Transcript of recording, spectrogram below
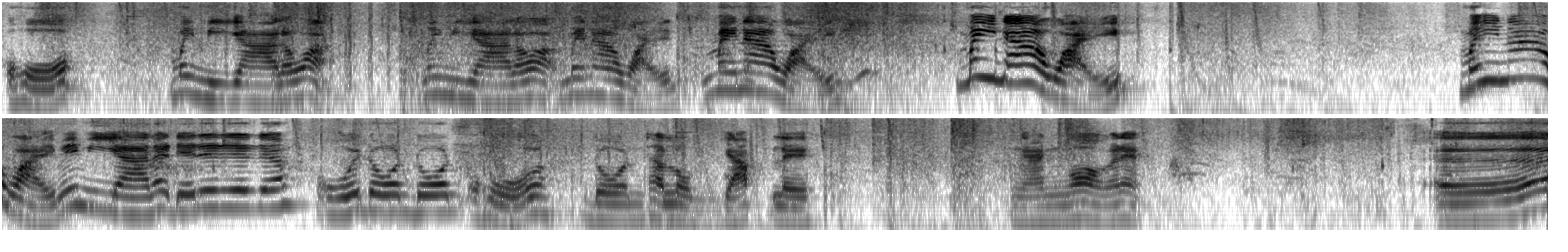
โอ้โห ไม่มียาแล้วอะไม่มียาแล้วอะไม่น่าไหว ไม่น่าไหว ไม่น่าไหว ไม่น่าไหว ไม่มียาแล้วเดี๋ยวเดี๋ยวเดี๋ยวโอ้โหโดนโดนโอ้โห โดนถล่มยับเลย งานงอกแล้วเนี่ย เออ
